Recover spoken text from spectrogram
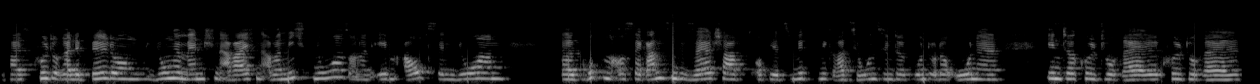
Das heißt, kulturelle Bildung, junge Menschen erreichen aber nicht nur, sondern eben auch Senioren, äh, Gruppen aus der ganzen Gesellschaft, ob jetzt mit Migrationshintergrund oder ohne, interkulturell, kulturell,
